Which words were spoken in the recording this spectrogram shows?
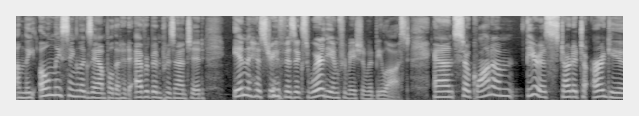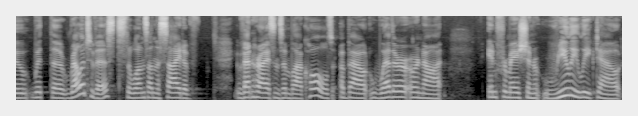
And the only single example that had ever been presented in the history of physics where the information would be lost. And so quantum theorists started to argue with the relativists, the ones on the side of event horizons and black holes, about whether or not information really leaked out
